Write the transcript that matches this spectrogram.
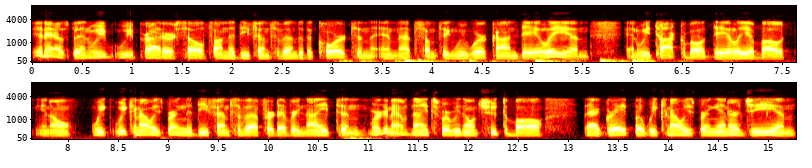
It has been. We we pride ourselves on the defensive end of the court, and and that's something we work on daily, and and we talk about daily about you know we we can always bring the defensive effort every night, and we're going to have nights where we don't shoot the ball that great, but we can always bring energy and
